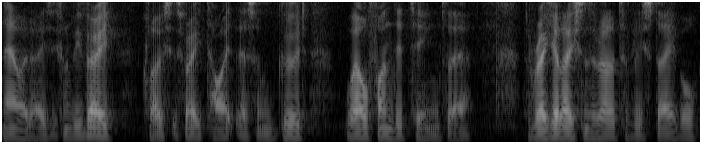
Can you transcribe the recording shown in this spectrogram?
nowadays it's going to be very close, it's very tight, there's some good, well-funded teams there. The regulations are relatively stable.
